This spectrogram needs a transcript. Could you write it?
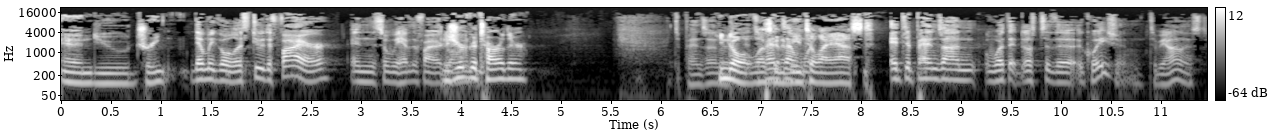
And you drink. Then we go. Let's do the fire, and so we have the fire. Is your guitar there? depends on You know it, was going to be until I asked. It depends on what that does to the equation. To be honest,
